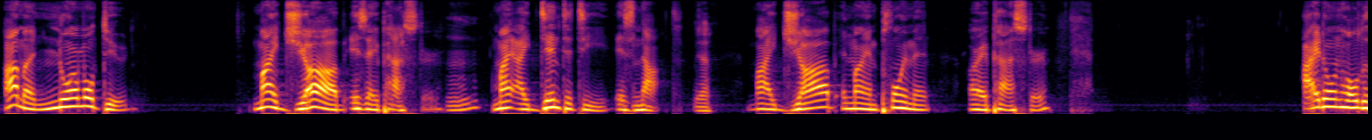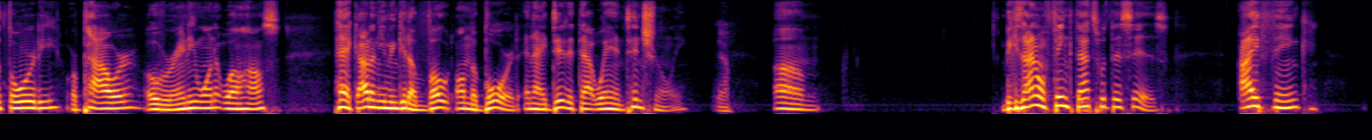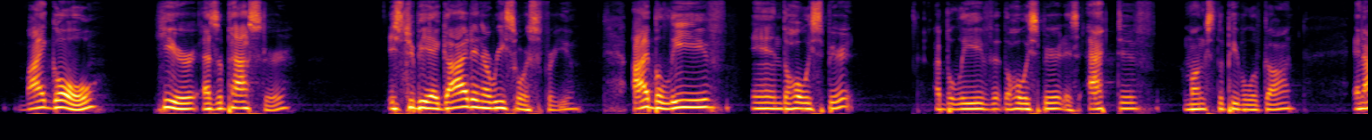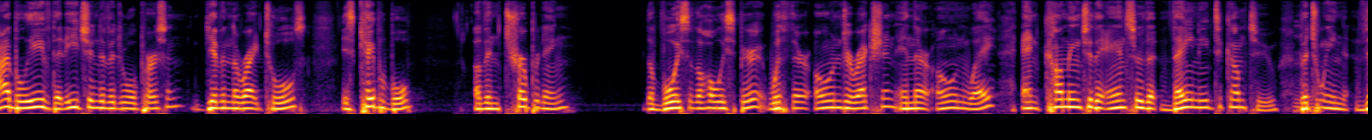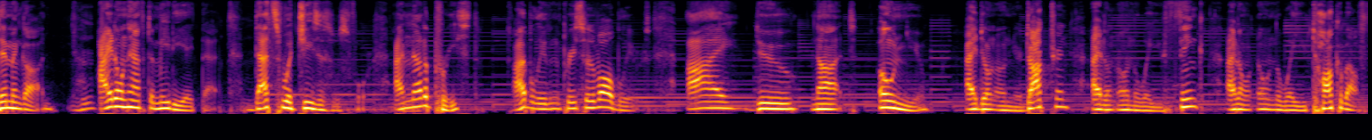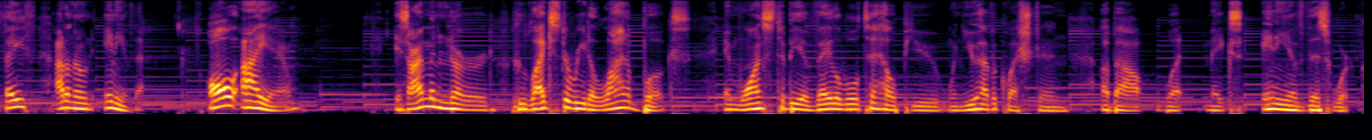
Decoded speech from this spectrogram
I'm a normal dude. My job is a pastor. My identity is not Yeah. my job and my employment are a pastor. I don't hold authority or power over anyone at Wellhouse. Heck, I don't even get a vote on the board, and I did it that way intentionally. Yeah. Um, because I don't think that's what this is. I think my goal here as a pastor is to be a guide and a resource for you. I believe in the Holy Spirit. I believe that the Holy Spirit is active amongst the people of God. And I believe that each individual person, given the right tools, is capable of interpreting the voice of the Holy Spirit with their own direction in their own way and coming to the answer that they need to come to mm-hmm. between them and God. Mm-hmm. I don't have to mediate that. That's what Jesus was for. I'm not a priest. I believe in the priesthood of all believers. I do not own you. I don't own your doctrine. I don't own the way you think. I don't own the way you talk about faith. I don't own any of that. All I am is I'm a nerd who likes to read a lot of books and wants to be available to help you when you have a question about what makes any of this work.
